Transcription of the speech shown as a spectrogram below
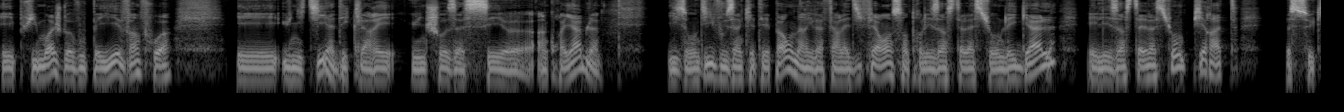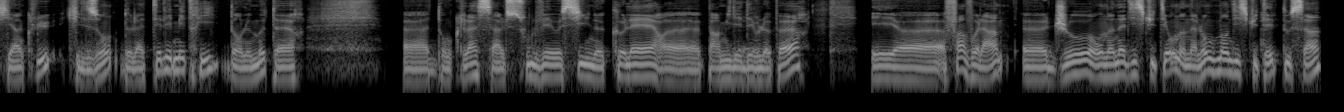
et puis moi je dois vous payer 20 fois. Et Unity a déclaré une chose assez incroyable. Ils ont dit, vous inquiétez pas, on arrive à faire la différence entre les installations légales et les installations pirates, ce qui inclut qu'ils ont de la télémétrie dans le moteur. Euh, donc là, ça a soulevé aussi une colère euh, parmi les développeurs. Et euh, enfin voilà, euh, Joe, on en a discuté, on en a longuement discuté de tout ça,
